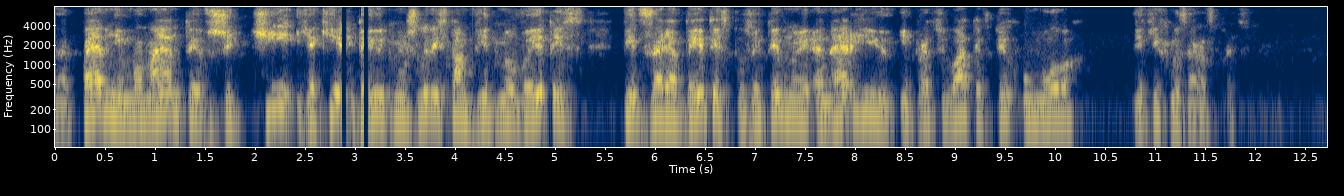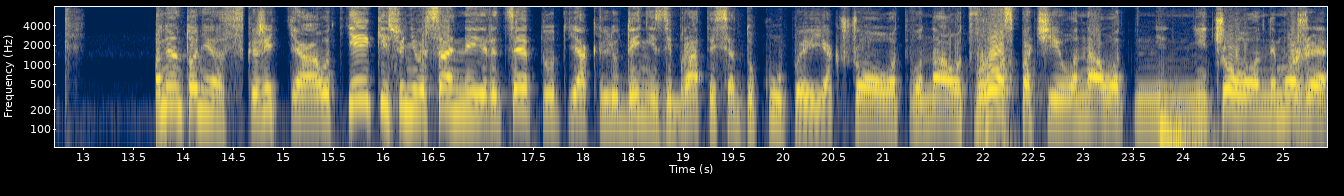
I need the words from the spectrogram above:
е, певні моменти в житті, які дають можливість нам відновитись, підзарядитись позитивною енергією і працювати в тих умовах, в яких ми зараз працюємо. Пане Антоніо, скажіть, а от є якийсь універсальний рецепт, от як людині зібратися докупи, якщо от вона от в розпачі, вона от нічого не може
